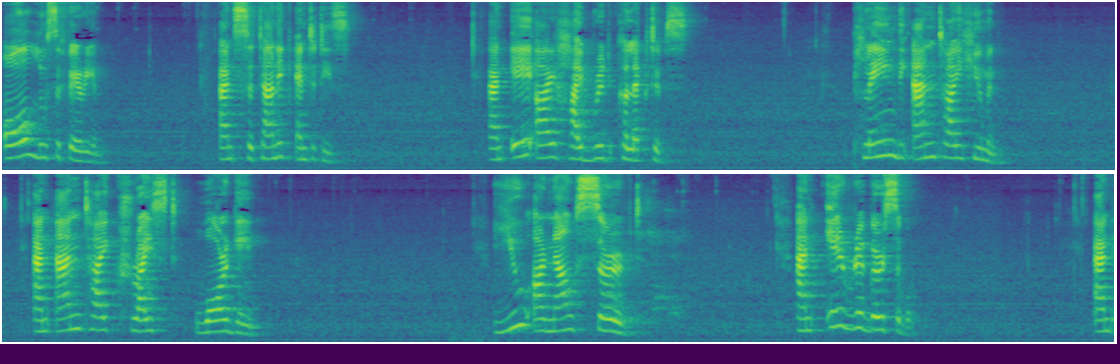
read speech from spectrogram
All Luciferian and satanic entities and AI hybrid collectives playing the anti human and anti Christ war game you are now served. and irreversible and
